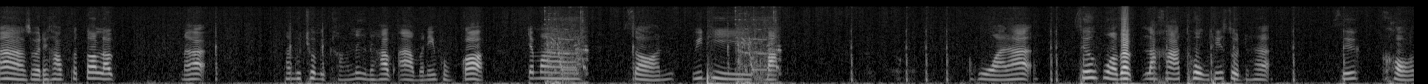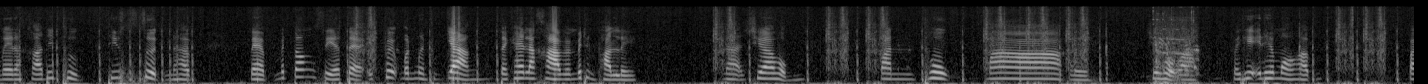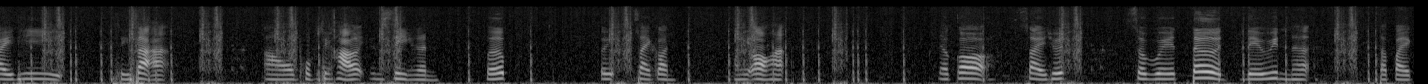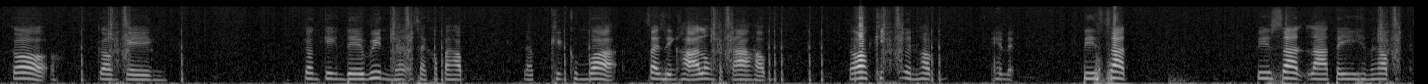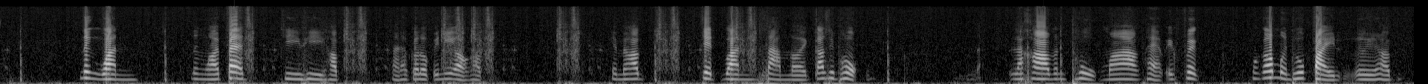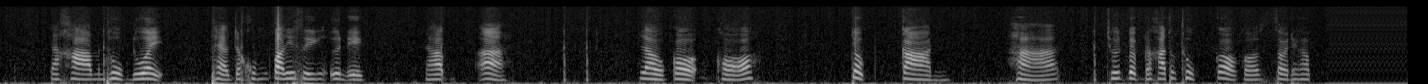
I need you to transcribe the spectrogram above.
อ่าสวัสดีครับก็ต้อนรับนะฮะท่านผู้ชมอีกครั้งหนึ่งนะครับ อ่าวันนี้ผมก็จะมาสอนวิธีบักหัวนะฮะซื้อหัวแบบราคาถูกที่สุดนะฮะซื้อของในราคาที่ถูกที่สุดนะครับ แบบไม่ต้องเสียแต่เอฟเฟกต์มันเหมือนทุกอย่าง แต่แค่ราคามันไม่ถึงพันเลยนะเชื่อผมมันถูกมากเลย เชื่อผมอะไปที่เอเทมอครับ ไปที่ ศีรษะเอาผมสีขาวอินซีเงินปึ๊บเอ้ยใส่ก่อนอันนี้ออกฮะ แล้วก็ใส่ชุดสเวตเตอร์เดวินนะฮะ ต่อไปก็กางเกง กางเกงเดวินนะใส่เข้าไปครับ แล้วคลิกคำว่าใส่สินค้าลงตะกร้าครับ แล้วก็คลิกเงินครับ เห็นไหมปีศาจปีศาจลาตีเห็นไหมครับหนึ่งวันหนึ่งร้อยแปด GP ครับอะแล้วก็ลบไอ้นี่ออกครับ เห็นไหมครับเจ็ดวันสามร้อยเก้าสิบหกราคามันถูกมากแถมเอฟเฟกต์มันก็เหมือนทั่วไปเลยครับ ราคามันถูกด้วย แถมจะคุ้มกว่าที่ซื้ออย่างอื่นเองนะครับ อะเราก็ขอจบการหาชุดแบบราคาถูกๆ ก็ขอสวัสดีครับ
